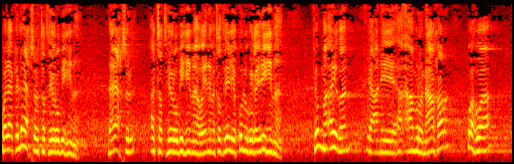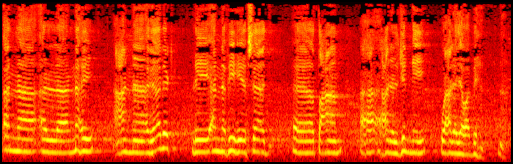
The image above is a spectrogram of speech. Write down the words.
ولكن لا يحصل التطهير بهما. لا يحصل التطهير بهما وإنما التطهير يكون بغيرهما. ثم أيضا يعني أمر آخر وهو أن النهي عن ذلك لأن فيه إفساد الطعام آه، على الجن وعلى دوابهم نعم.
